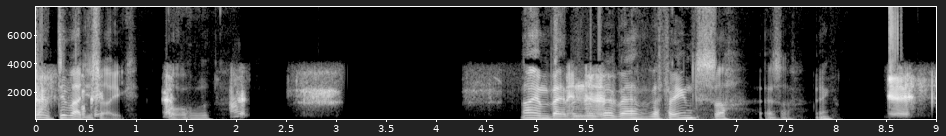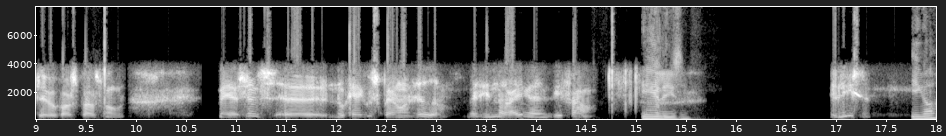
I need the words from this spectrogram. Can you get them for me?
Ja, Det, det var de okay. så ikke Ja. overhovedet. Nej. Nå, jamen, hvad, Men, hvad, øh, hvad, hvad, hvad fanden så? Altså, ikke? Ja, det er jo et godt spørgsmål. Men jeg synes, øh, nu kan jeg ikke huske, hvad hun hedder, men hende, ringede lige før. Inger Lise. Elise. Inger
